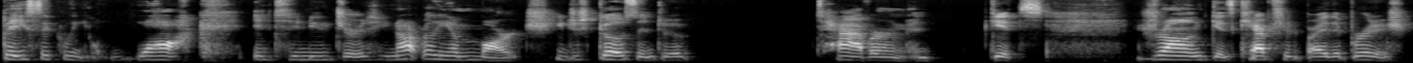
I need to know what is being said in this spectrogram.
basically walk into New Jersey, not really a march. He just goes into a tavern and gets drunk, gets captured by the British.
